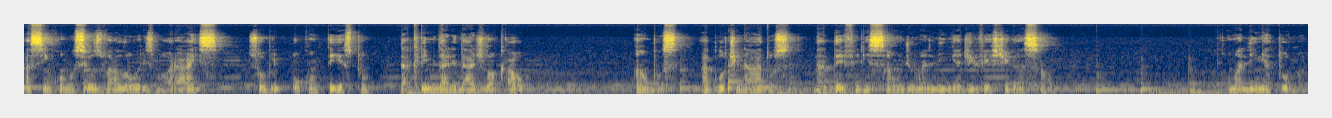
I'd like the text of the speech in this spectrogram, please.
assim como seus valores morais sobre o contexto da criminalidade local, ambos aglutinados na definição de uma linha de investigação. Uma linha, turma,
